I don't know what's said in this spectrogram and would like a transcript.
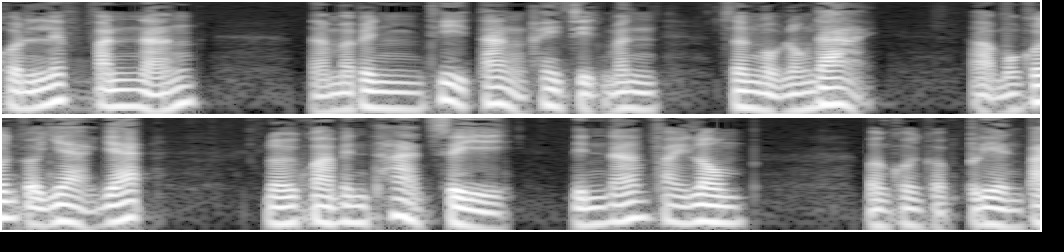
ขนเล็บฟันหนัง นะมาเป็นที่ตั้งให้จิตมันสงบลงได้อ่าบางคนก็แยกแยะ โดยความเป็นธาตุสี่ดินน้ำไฟลม บางคนก็เปลี่ยนไป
